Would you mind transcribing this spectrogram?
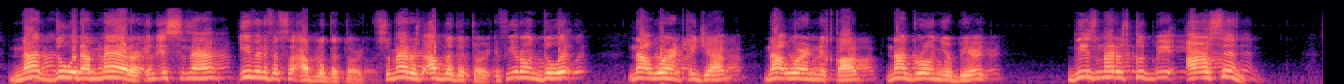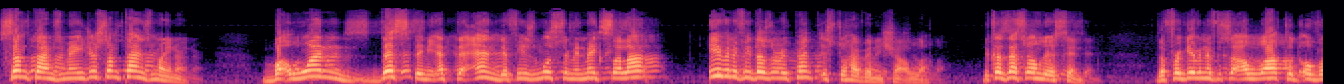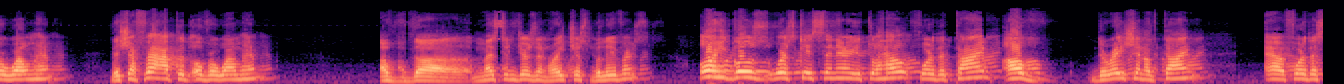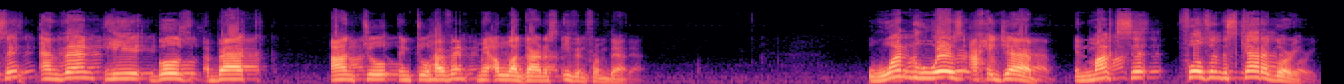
Not doing a matter in Islam, even if it's obligatory. If the matter is obligatory, if you don't do it, not wearing hijab, not wearing niqab, not growing your beard, these matters could be our sin. Sometimes major, sometimes minor. But one's destiny at the end, if he's Muslim and makes salah, even if he doesn't repent, is to heaven, inshallah. Because that's only a sin. The forgiveness of Allah could overwhelm him. The shafa'ah could overwhelm him of the messengers and righteous believers. Or he goes, worst case scenario, to hell for the time of duration of time uh, for the sin. And then he goes back unto into heaven. May Allah guard us even from that. One who wears a hijab and mocks it falls in this category.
